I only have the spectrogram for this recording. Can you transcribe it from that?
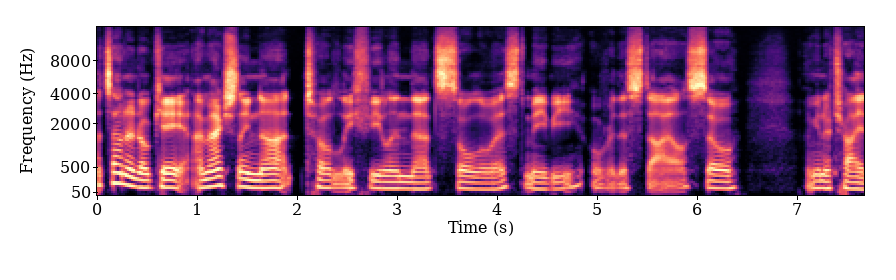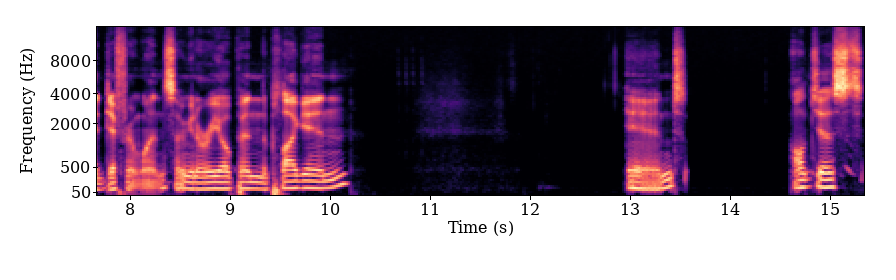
That sounded okay. I'm actually not totally feeling that soloist maybe over this style. So I'm going to try a different one. So I'm going to reopen the plugin and I'll just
